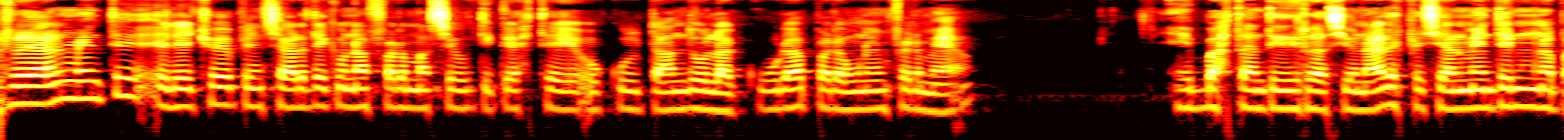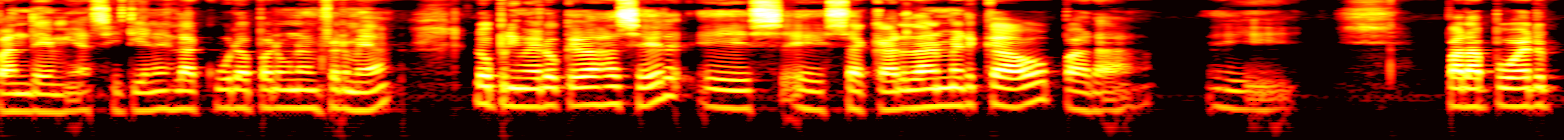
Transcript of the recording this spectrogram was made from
realmente el hecho de pensar de que una farmacéutica esté ocultando la cura para una enfermedad es bastante irracional, especialmente en una pandemia. Si tienes la cura para una enfermedad, lo primero que vas a hacer es eh, sacarla al mercado para, eh, para poder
